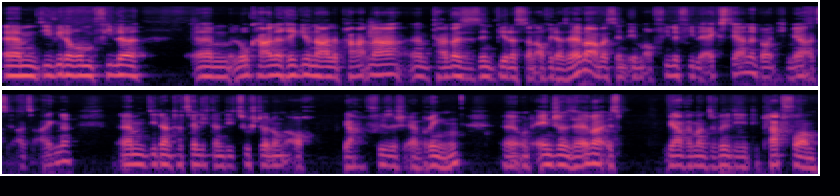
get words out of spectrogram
ähm, die wiederum viele ähm, lokale, regionale Partner, ähm, teilweise sind wir das dann auch wieder selber, aber es sind eben auch viele, viele externe, deutlich mehr als, als eigene, ähm, die dann tatsächlich dann die Zustellung auch ja, physisch erbringen. Äh, und Angel selber ist, ja, wenn man so will, die, die Plattform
